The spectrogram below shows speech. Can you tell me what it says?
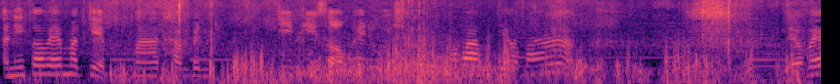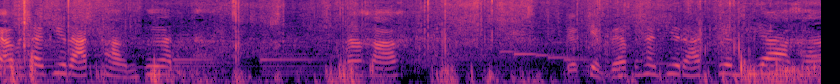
อันนี้ก็แวะมาเก็บมาทำเป็น EP สองให้ดูเฉยเพราะว่ามันเยอะมาก เดี๋ยวแวะเอาไปให้พี่รัฐค่ะเพื่อน เดี๋ยวเก็บแวะไปให้พี่รัฐเพื่อนพี่ย่าค่ะ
